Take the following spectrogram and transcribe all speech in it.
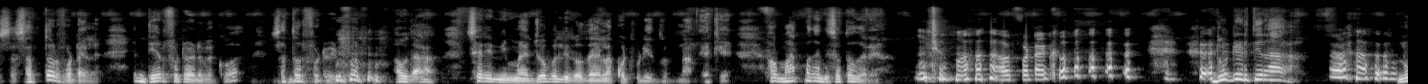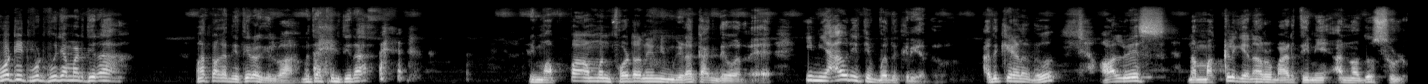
ಸರ್ ಸತ್ತವ್ರ ಫೋಟೋ ಇಲ್ಲ. ದೇವ್ರ ಫೋಟೋ ಇಡಬೇಕು? ಸತ್ತವ್ರ ಫೋಟೋ ಇಡಬೇಕು? ಹೌದಾ? ಸರಿ ನಿಮ್ಮ ಜೋಬಲ್ಲಿರೋದು ಎಲ್ಲ ಕೊಟ್ಬಿಡಿ ದುಡ್ಡು ನಾನು. ಯಾಕೆ? ಅವ್ರು ಮಹಾತ್ಮ ಗಾಂಧಿ ಸತ್ತೋದಾರೆ. ಅವ್ರ ಫೋಟೋ ದುಡ್ಡು ಇಡ್ತೀರಾ? ನೋಟ್ ಇಟ್ಬಿಟ್ಟು ಪೂಜೆ ಮಾಡ್ತೀರಾ? ಮಹಾತ್ಮ ಗಾಂಧಿ ತಿರೋಗಿಲ್ವಾ? ಮತ್ತೆ ಯಾಕೆ ಇಡ್ತೀರಾ? ನಿಮ್ಮ ಅಪ್ಪ ಅಮ್ಮನ ಫೋಟೋನೇ ನಿಮ್ಗೆ ಇಡಕ್ಕಾಗದೆ ಹೋದ್ರೆ ಇನ್ನು ಯಾವ ರೀತಿ ಬದುಕ್ರಿ ಅದು? ಅದಕ್ಕೆ ಹೇಳೋದು ಆಲ್ವೇಸ್ ನಮ್ಮ ಮಕ್ಕಳಿಗೆ ಏನಾದ್ರು ಮಾಡ್ತೀನಿ ಅನ್ನೋದು ಸುಳ್ಳು.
